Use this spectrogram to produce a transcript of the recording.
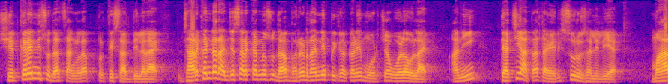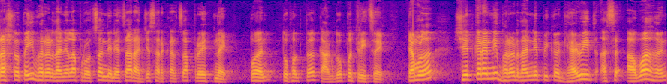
शेतकऱ्यांनी सुद्धा चांगला प्रतिसाद दिलेला आहे. झारखंड राज्य सरकारनं सुद्धा भरडधान्य पिकाकडे मोर्चा वळवला आहे आणि त्याची आता तयारी सुरू झालेली आहे. महाराष्ट्रातही भरडधान्याला प्रोत्साहन देण्याचा राज्य सरकारचा प्रयत्न आहे पण तो फक्त कागदोपत्रीच आहे. त्यामुळं शेतकऱ्यांनी भरडधान्य पिकं घ्यावीत असं आवाहन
